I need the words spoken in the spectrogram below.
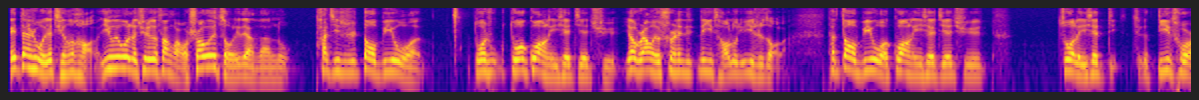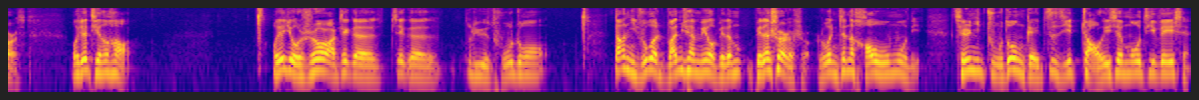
哎，但是我觉得挺好，因为为了去这个饭馆，我稍微走了一点弯路。他其实倒逼我多多逛了一些街区，要不然我就顺着那那一条路就一直走了。他倒逼我逛了一些街区，做了一些 d 这个 detour，我觉得挺好。我觉得有时候啊，这个这个旅途中，当你如果完全没有别的别的事儿的时候，如果你真的毫无目的，其实你主动给自己找一些 motivation，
